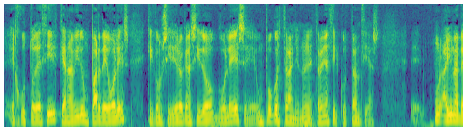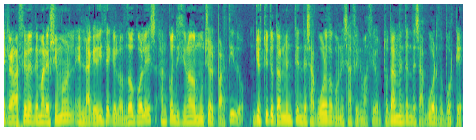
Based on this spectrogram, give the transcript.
es justo decir que han habido un par de goles que considero que han sido goles eh, un poco extraños, ¿no? en extrañas circunstancias. Eh, hay unas declaraciones de Mario Simón en la que dice que los dos goles han condicionado mucho el partido. Yo estoy totalmente en desacuerdo con esa afirmación, totalmente en desacuerdo, porque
